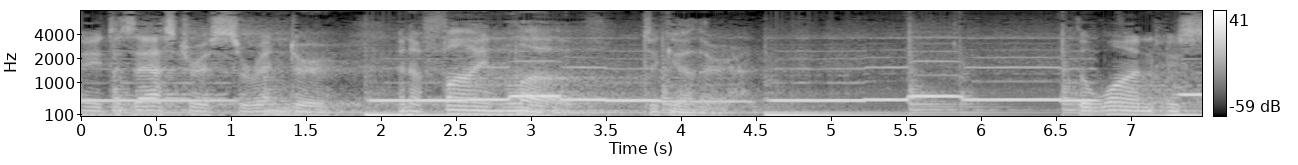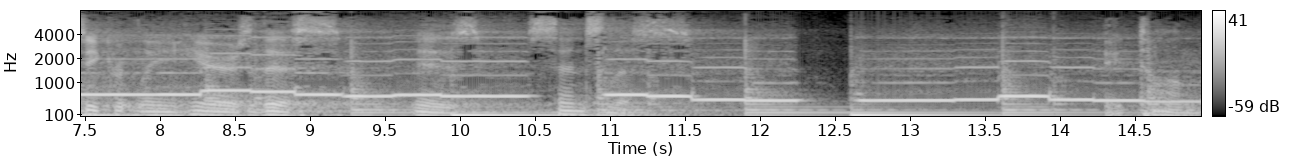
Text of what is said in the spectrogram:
a disastrous surrender and a fine love together. The one who secretly hears this is senseless. A tongue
